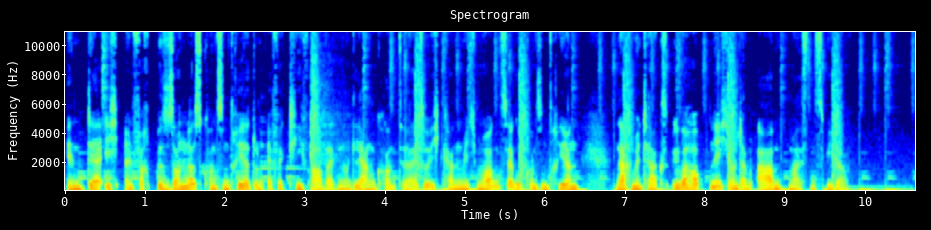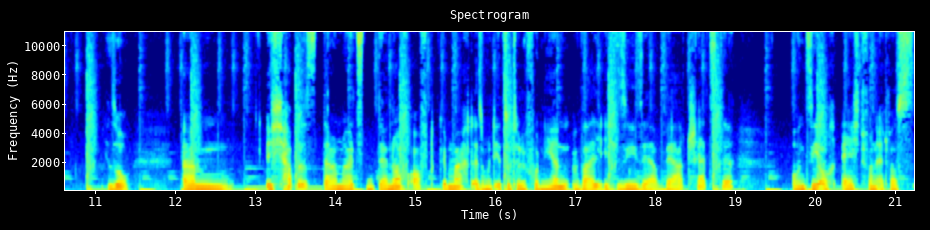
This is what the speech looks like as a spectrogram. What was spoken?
in der ich einfach besonders konzentriert und effektiv arbeiten und lernen konnte. Also ich kann mich morgens sehr gut konzentrieren, nachmittags überhaupt nicht und am Abend meistens wieder. So, ähm, ich habe es damals dennoch oft gemacht, also mit ihr zu telefonieren, weil ich sie sehr wertschätzte und sie auch echt von etwas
